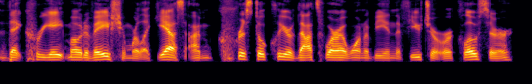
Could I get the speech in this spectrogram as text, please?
that create motivation. We're like, yes, I'm crystal clear that's where I want to be in the future or closer.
